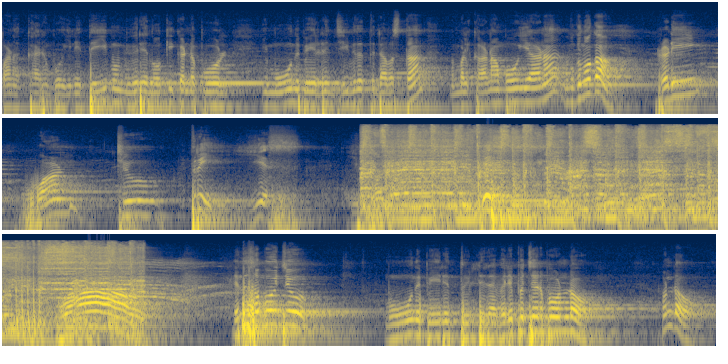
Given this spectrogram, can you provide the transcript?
പണക്കാരൻ പോയി. ഇനി ദൈവം ഇവരെ നോക്കിക്കണ്ടപ്പോൾ ഈ മൂന്ന് പേരുടെയും ജീവിതത്തിന്റെ അവസ്ഥ നമ്മൾ കാണാൻ പോവുകയാണ്. നമുക്ക് നോക്കാം. Ready one two three yes എന്ത് സംഭവിച്ചു? മൂന്ന് പേരും തുല്യത വലിപ്പ ചെറുപ്പമുണ്ടോ ഉണ്ടോ?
